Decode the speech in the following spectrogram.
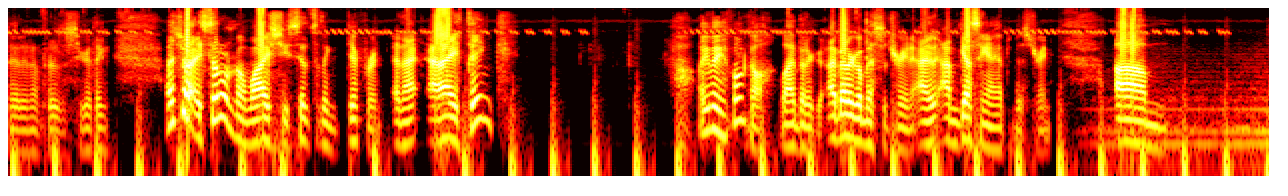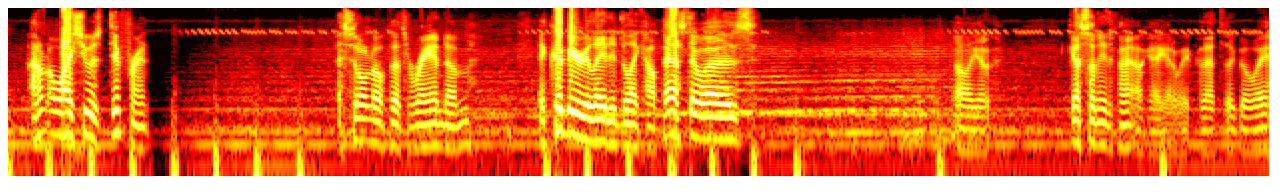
I don't know if there's a secret thing. That's right. I still don't know why she said something different, and I and I think I can make a phone call. Well, I better go, I better go miss the train. I, I'm guessing I have to miss the train. Um, I don't know why she was different. I still don't know if that's random. It could be related to like how fast it was. Oh, I got. Guess I'll need to find. Okay, I gotta wait for that to go away.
